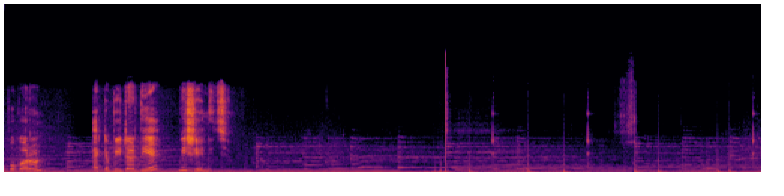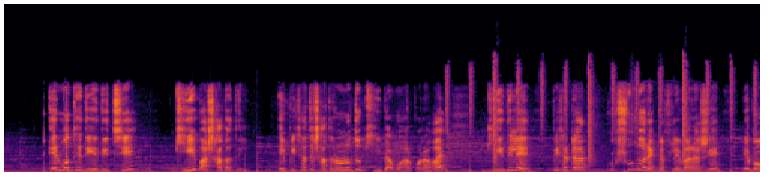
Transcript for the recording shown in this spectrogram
উপকরণ একটা বিটার দিয়ে মিশিয়ে নিচ্ছি। এর মধ্যে দিয়ে দিচ্ছি ঘি বা সাদা তেল। এই পিঠাতে সাধারণত ঘি ব্যবহার করা হয়। ঘি দিলে পিঠাটার খুব সুন্দর একটা ফ্লেভার আসে এবং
